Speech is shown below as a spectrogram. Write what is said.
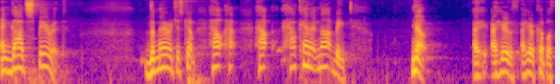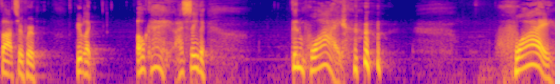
and God's Spirit the marriage has come. How, how, how, how can it not be? Now, I, I, hear the, I hear a couple of thoughts here where people are like, okay, I see that. Then why? why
